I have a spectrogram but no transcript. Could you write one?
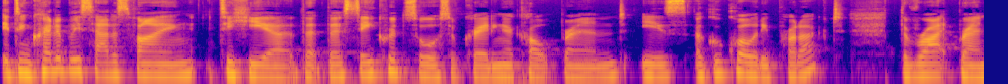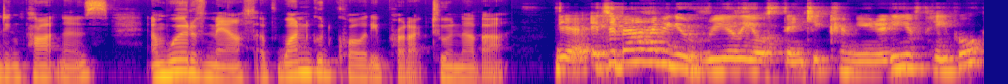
It's incredibly satisfying to hear that the secret source of creating a cult brand is a good quality product, the right branding partners, and word of mouth of one good quality product to another. Yeah, it's about having a really authentic community of people,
